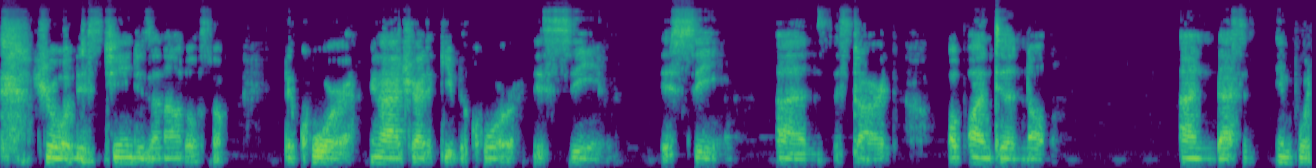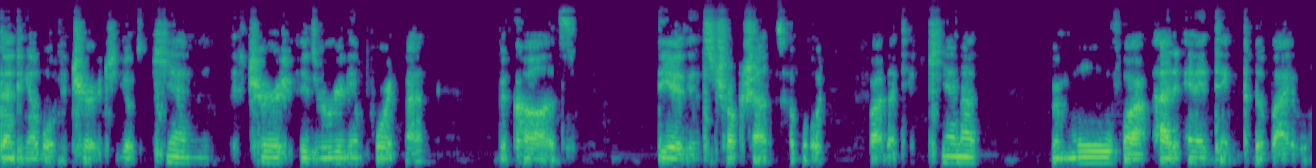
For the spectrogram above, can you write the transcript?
through these changes and all those stuff, the core, you know, I try to keep the core the same, the same as the start up until now. And that's important thing about the church. You can the church is really important because there's instructions about the fact that you cannot remove or add anything to the Bible.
